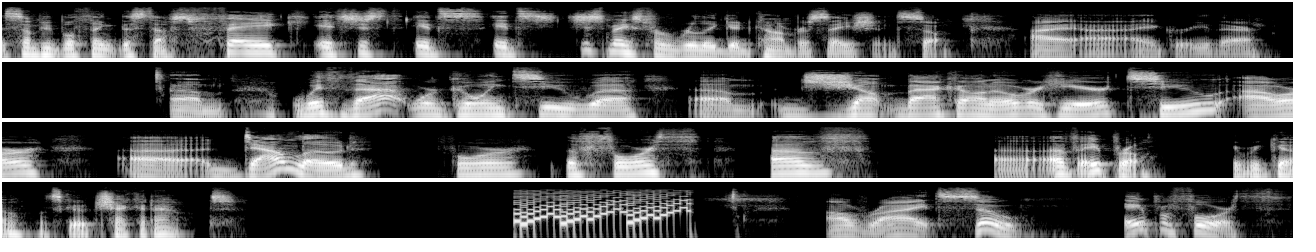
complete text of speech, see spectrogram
some people think this stuff's fake. It's just it's it's just makes for really good conversation. So I I agree there. Um, with that, we're going to uh, um, jump back on over here to our uh, download for the 4th of uh, of April. Here we go. Let's go check it out. All right. So, April 4th,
